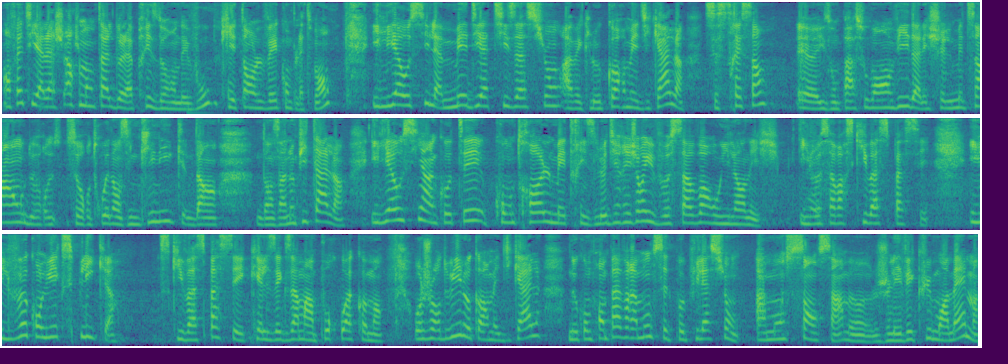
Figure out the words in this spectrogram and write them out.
En fait, il y a la charge mentale de la prise de rendez-vous qui est enlevée complètement. Il y a aussi la médiatisation avec le corps médical. C'est stressant euh, ils n'ont pas souvent envie d'aller chez le médecin ou de se retrouver dans une clinique, dans, dans un hôpital. Il y a aussi un côté contrôle, maîtrise. Le dirigeant, il veut savoir où il en est. Il veut savoir ce qui va se passer. Il veut qu'on lui explique ce qui va se passer, quels examens, pourquoi, comment. Aujourd'hui, le corps médical ne comprend pas vraiment cette population, à mon sens. Hein, je l'ai vécu moi-même,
